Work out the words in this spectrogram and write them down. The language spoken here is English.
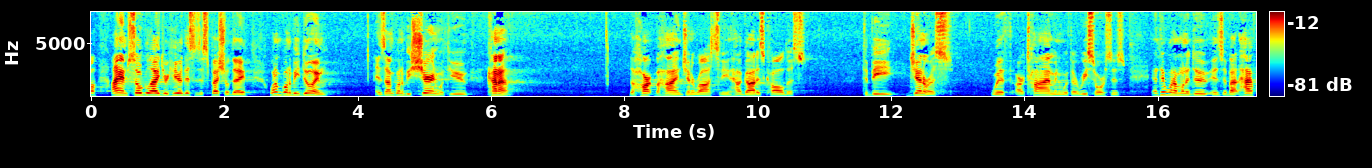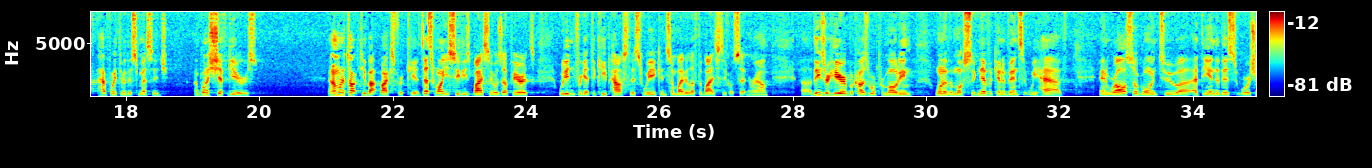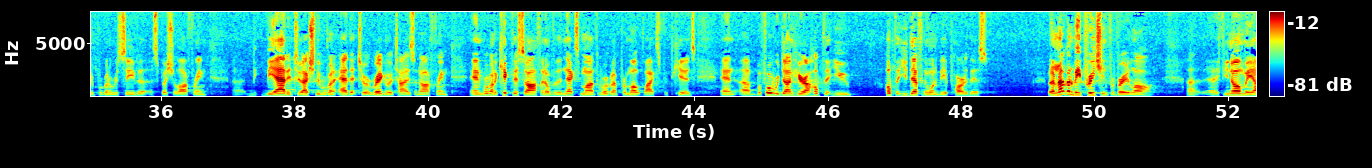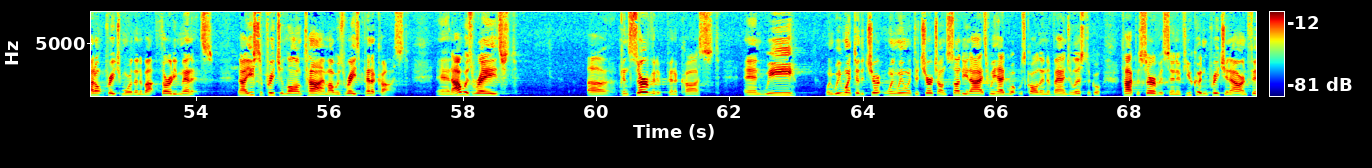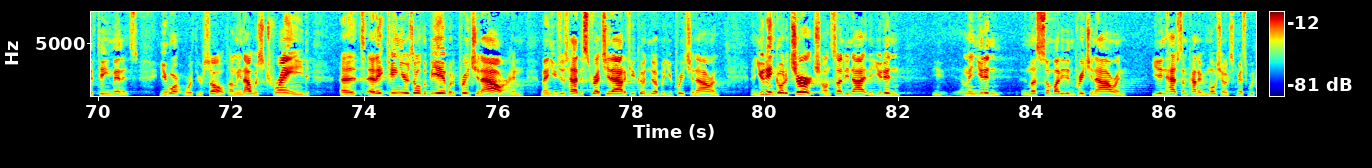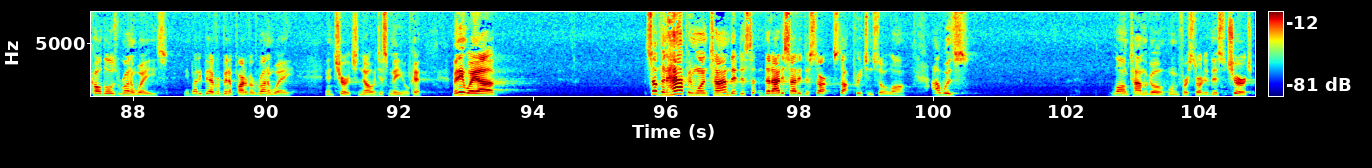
Well, I am so glad you're here. This is a special day. What I'm going to be doing is I'm going to be sharing with you kind of the heart behind generosity and how God has called us to be generous with our time and with our resources. And then what I'm going to do is about half, halfway through this message, I'm going to shift gears. And I'm going to talk to you about bikes for kids. That's why you see these bicycles up here. It's, we didn't forget to keep house this week, and somebody left the bicycle sitting around. Uh, these are here because we're promoting one of the most significant events that we have. And we're also going to, uh, at the end of this worship, we're going to receive a, a special offering, uh, be added to. Actually, we're going to add that to a regular tithes and offering. And we're going to kick this off. And over the next month, we're going to promote Bikes for Kids. And uh, before we're done here, I hope that you hope that you definitely want to be a part of this. But I'm not going to be preaching for very long. Uh, if you know me, I don't preach more than about 30 minutes. Now, I used to preach a long time. I was raised Pentecost. And I was raised uh, conservative Pentecost, and we, when we went to the church, when we went to church on Sunday nights, we had what was called an evangelistical type of service. And if you couldn't preach an hour and 15 minutes, you weren't worth your salt. I mean, I was trained uh, at 18 years old to be able to preach an hour, and man, you just had to stretch it out if you couldn't do it. But you preach an hour, and, and you didn't go to church on Sunday night. That you didn't, you, I mean, you didn't unless somebody didn't preach an hour and you didn't have some kind of emotional experience. We call those runaways. Anybody ever been a part of a runaway in church? No, just me. Okay. But anyway, uh, something happened one time that, that I decided to start stop preaching so long. I was a long time ago when we first started this church.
